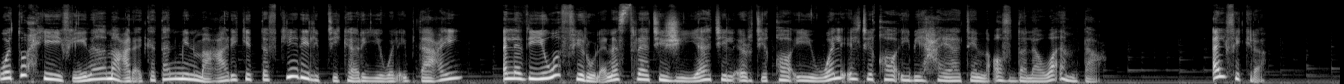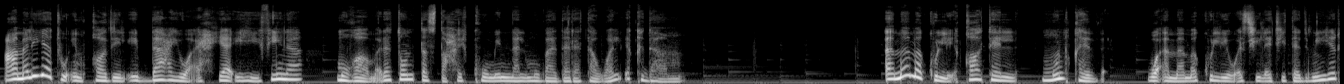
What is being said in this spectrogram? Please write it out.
وتحيي فينا معركة من معارك التفكير الابتكاري والإبداعي الذي يوفر لنا استراتيجيات الارتقاء والالتقاء بحياة أفضل وأمتع. الفكرة عملية إنقاذ الإبداع وإحيائه فينا مغامرة تستحق منا المبادرة والإقدام. أمام كل قاتل منقذ وأمام كل وسيلة تدمير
